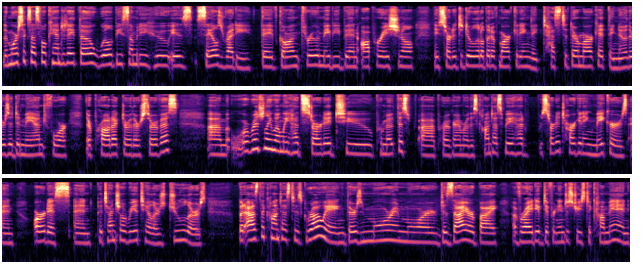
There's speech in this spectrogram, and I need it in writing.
The more successful candidate though will be somebody who is sales ready. They've gone through and maybe been operational. They've started to do a little bit of marketing. They tested their market. They know there's a demand for their product or their service. Um, originally when we had started to promote this uh, program or this contest we had started targeting makers and artists and potential retailers jewelers but as the contest is growing, there's more and more desire by a variety of different industries to come in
